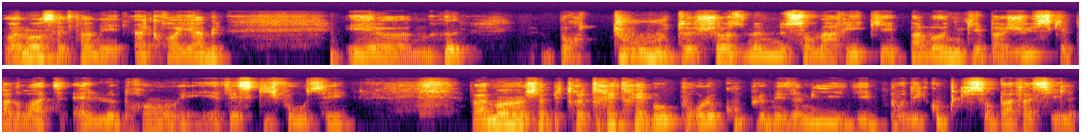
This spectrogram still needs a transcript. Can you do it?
Vraiment, cette femme est incroyable. Et euh, pour toute chose, même de son mari qui est pas bonne, qui est pas juste, qui est pas droite, elle le prend et elle fait ce qu'il faut. C'est vraiment un chapitre très très beau pour le couple, mes amis, pour des couples qui sont pas faciles.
